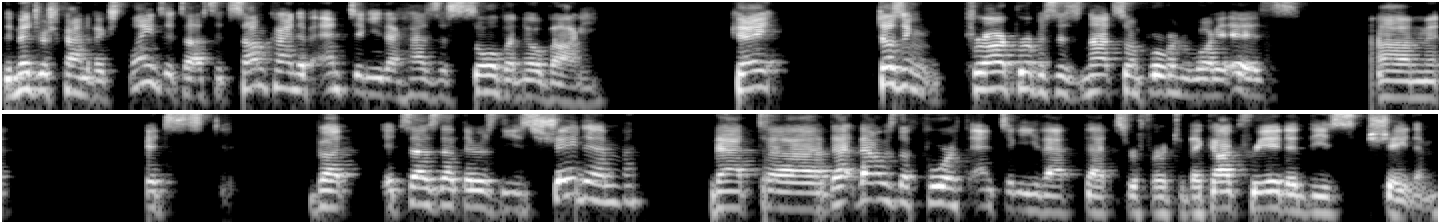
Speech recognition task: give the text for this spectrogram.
the midrash kind of explains it to us. It's some kind of entity that has a soul but no body. Okay, doesn't for our purposes not so important what it is. Um, it's but it says that there's these shadim that uh, that that was the fourth entity that that's referred to that God created these shadim.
